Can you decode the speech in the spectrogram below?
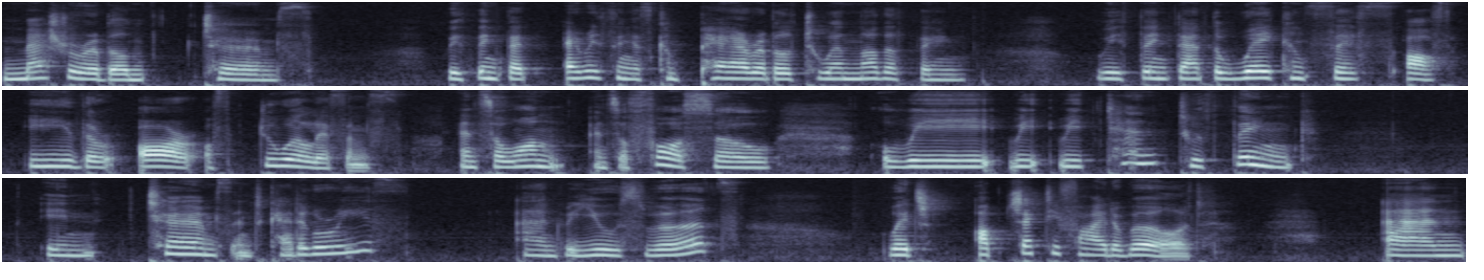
measurable terms. We think that everything is comparable to another thing. We think that the way consists of either or, of dualisms, and so on and so forth. So we, we, we tend to think in terms and categories, and we use words which objectify the world and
